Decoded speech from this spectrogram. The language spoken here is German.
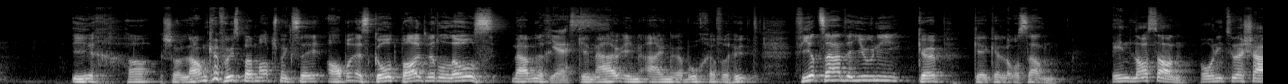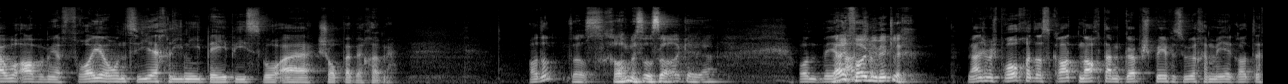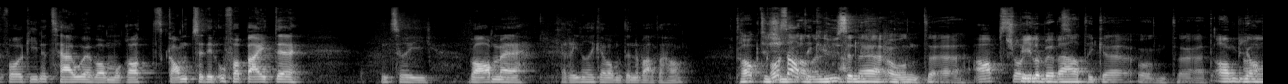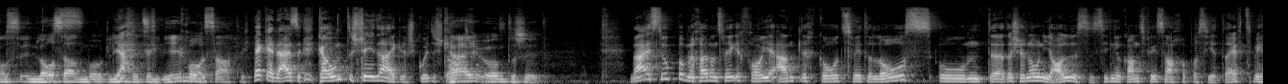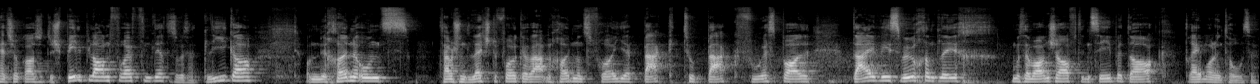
Ich habe schon lange kein Fußballmatch mehr gesehen, aber es geht bald wieder los. Nämlich Yes. genau in einer Woche von heute. 14. Juni, Göpp gegen Lausanne. In Lausanne, ohne Zuschauer, aber wir freuen uns wie kleine Babys, die einen Shoppen bekommen. Oder? Das kann man so sagen, ja. Und wir ja ich freue mich wirklich. Wir haben schon besprochen, dass gerade nach dem Göppspiel versuchen wir gerade eine Folge reinzuhauen, wo wir gerade das Ganze dann aufarbeiten, unsere warmen Erinnerungen, die wir dann werden haben. Taktische Großartig. Analysen und äh, Absolut. Spielerbewertungen und äh, die Ambiance in Lausanne, wo gleich jetzt wie immer. großartig. Ja, genau. also Kein Unterschied eigentlich. Ist ein guter Start. Kein. Unterschied. Nein, super. Wir können uns wirklich freuen. Endlich geht es wieder los. Und äh, das ist ja noch nicht alles. Es sind ja ganz viele Sachen passiert. Der FCB hat schon gar so den Spielplan veröffentlicht, also die Liga. Und wir können uns, das haben wir schon in der letzten Folge erwähnt, wir können uns freuen, Back-to-Back Fußball. Teilweise wöchentlich muss eine Mannschaft in sieben Tagen dreimal in die Hose.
